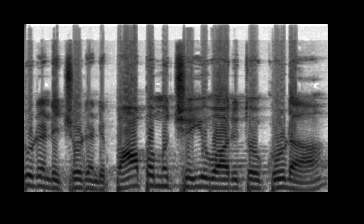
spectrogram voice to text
చూడండి చూడండి. పాపము చేయు వారితో కూడా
